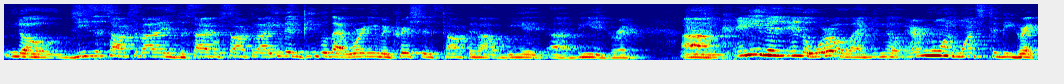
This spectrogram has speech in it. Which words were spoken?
you know, Jesus talks about it, his disciples talked about it, even people that weren't even Christians talked about being uh, being great. Um, and even in the world, like you know, everyone wants to be great.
